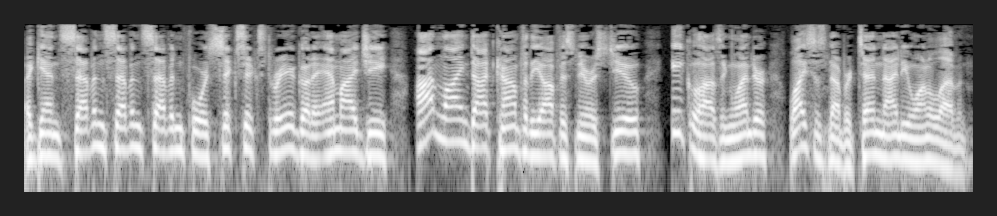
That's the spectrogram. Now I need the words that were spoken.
Again, 777-4663 or go to migonline.com for the office nearest you. Equal housing lender, license number 109111.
